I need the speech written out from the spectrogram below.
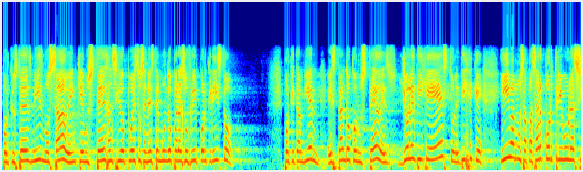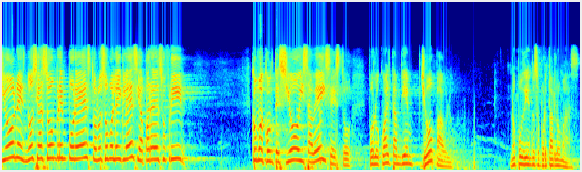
porque ustedes mismos saben que ustedes han sido puestos en este mundo para sufrir por Cristo. Porque también estando con ustedes, yo les dije esto, les dije que íbamos a pasar por tribulaciones, no se asombren por esto, no somos la iglesia, para de sufrir. Como aconteció y sabéis esto, por lo cual también yo, Pablo, no pudiendo soportarlo más,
